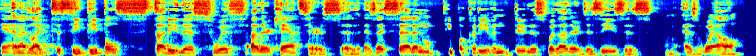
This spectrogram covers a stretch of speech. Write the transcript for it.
And I'd like to see people study this with other cancers, as, I said, and people could even do this with other diseases as well.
